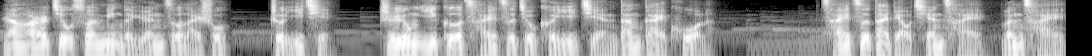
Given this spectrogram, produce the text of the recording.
然而，就算命的原则来说，这一切只用一个“财”字就可以简单概括了。财字代表钱财、文财，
